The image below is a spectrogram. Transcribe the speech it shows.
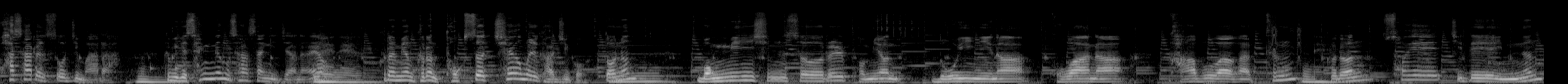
화살을 쏘지 마라. 음. 그럼 이게 생명 사상이잖아요. 네네. 그러면 그런 독서 체험을 가지고 또는 음. 목민심서를 보면 노인이나 고아나 가부와 같은 네. 그런 소외지대에 있는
